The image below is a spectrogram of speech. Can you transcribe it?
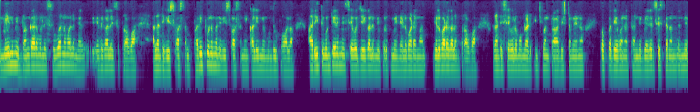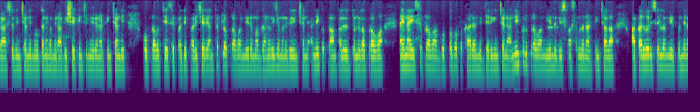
మేలు మీ బంగారం వల్ల సువర్ణం వల్ల ఎదగాలేసు ప్రభావ అలాంటి విశ్వాసం పరిపూర్ణమైన విశ్వాసం మేము కలిగి మేము ముందుకు పోవాలా. ఆ రీతి ఉంటేనే మేము సేవ చేయగలం మీ కొరకు మేము నిలబడగా నిలబడగలం ప్రభావ అలాంటి సేవలు మమ్మల్ని నడిపించమని ప్రాదిష్టమైన గొప్ప దేవన తండ్రి బ్రదర్స్ ఇస్తారందరూ మీరు ఆశ్రదించండి నూతనంగా మీరు అభిషేకించి మీరే నటించండి ఓ ప్రభ చేసే ప్రతి పరిచర్య అంతట్లో ప్రభావ మీరు మా ఘన విజయం అనుగ్రహించండి. అనేక ప్రాంతాలు వెళ్తుండగా ప్రభావ అయినా ఇసు ప్రభావ గొప్ప గొప్ప కార్యాలు మీరు జరిగించండి. అనేకులు ప్రభావ మీ ఎందు విశ్వాసంలో నడిపించాలా? ఆ కలువరిశీల్లో మీరు పొందిన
